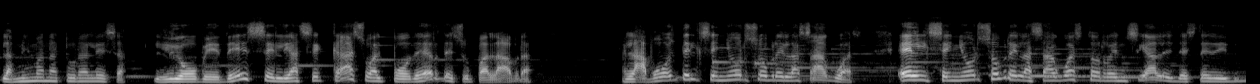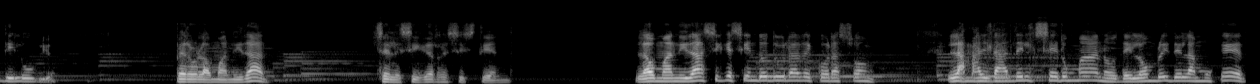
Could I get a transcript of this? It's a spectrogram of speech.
la misma naturaleza, le obedece, le hace caso al poder de su palabra. La voz del Señor sobre las aguas, el Señor sobre las aguas torrenciales de este diluvio. Pero la humanidad se le sigue resistiendo. La humanidad sigue siendo dura de corazón. La maldad del ser humano, del hombre y de la mujer,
